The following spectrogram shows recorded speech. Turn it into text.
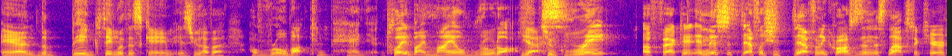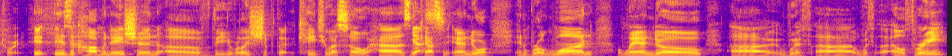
And the big thing with this game is you have a, a robot companion. played by Maya Rudolph. Yes. To great effect. And, this is definitely, she definitely crosses into slapstick territory. It is a combination of the relationship that K2SO has Yes. with Cassian Andor in Rogue One, Lando uh, with uh, with L3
